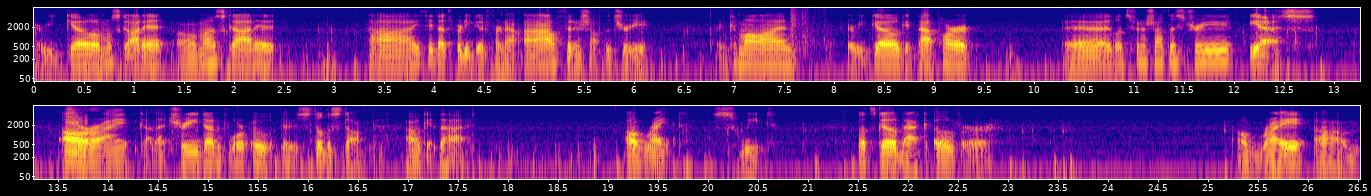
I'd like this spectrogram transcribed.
There we go. Almost got it. Almost got it. Uh, I think that's pretty good for now. I'll finish off the tree. Right, come on. There we go. Get that part. Uh, let's finish off this tree. Yes. Alright, got that tree done for. Oh, there's still the stump. I'll get that. Alright, sweet. Let's go back over. Alright, um,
